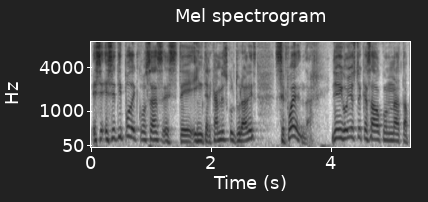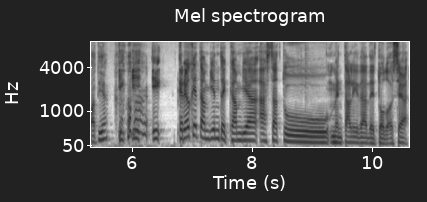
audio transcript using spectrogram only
Ese, ese tipo de cosas, este, intercambios culturales, se pueden dar. Yo digo, yo estoy casado con una tapatía. Y, y- y creo que también te cambia hasta tu mentalidad de todo. O sea,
